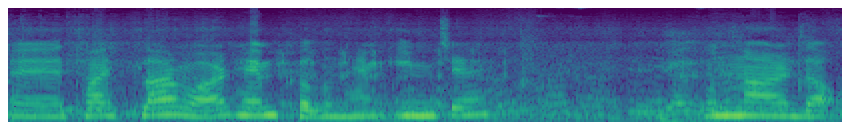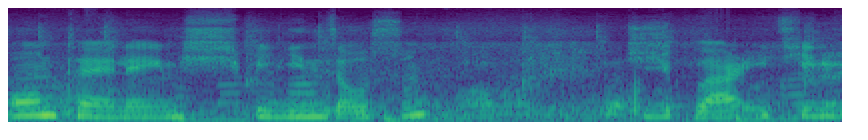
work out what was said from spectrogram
e, taytlar var. Hem kalın hem ince. Bunlar da 10 TL'ymiş bilginiz olsun. Çocuklar için.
